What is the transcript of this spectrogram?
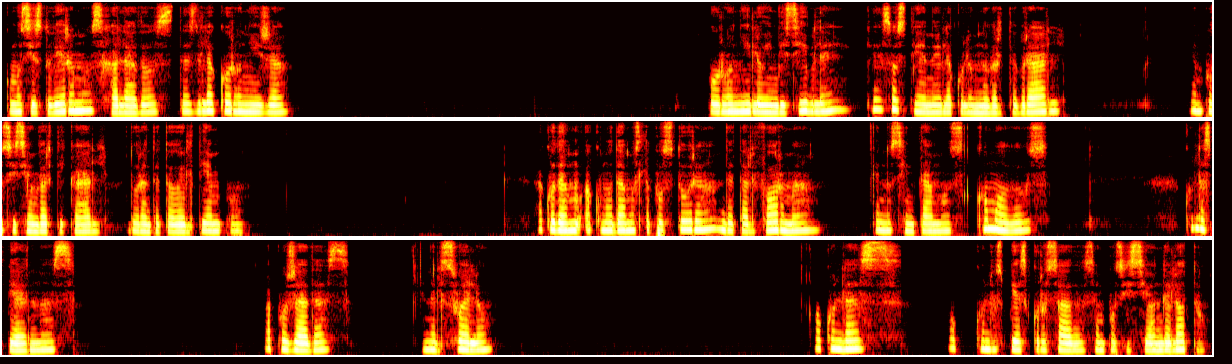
como si estuviéramos jalados desde la coronilla por un hilo invisible que sostiene la columna vertebral en posición vertical durante todo el tiempo. Acomodamos la postura de tal forma que nos sintamos cómodos con las piernas apoyadas en el suelo o con, las, o con los pies cruzados en posición de loto.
